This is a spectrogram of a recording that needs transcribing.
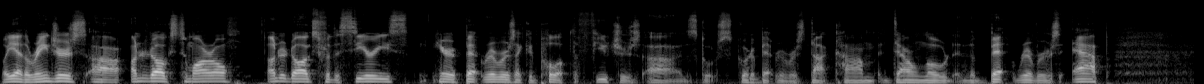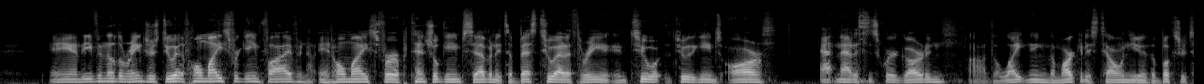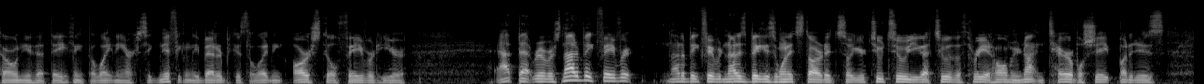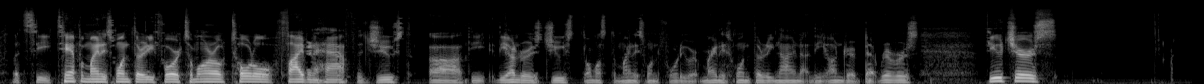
But yeah, the Rangers are underdogs tomorrow underdogs for the series here at Bet Rivers. I can pull up the futures. Uh, let's go, go to betrivers.com, download the Bet Rivers app. And even though the Rangers do have home ice for Game Five and, and home ice for a potential Game Seven, it's a best two out of three, and two two of the games are at Madison Square Garden. Uh, the Lightning, the market is telling you, the books are telling you that they think the Lightning are significantly better because the Lightning are still favored here at Bet Rivers. Not a big favorite, not a big favorite, not as big as when it started. So you're 2 2. You got two of the three at home. You're not in terrible shape, but it is, let's see, Tampa minus 134 tomorrow, total five and a half. The juiced, uh, the, the under is juiced almost to minus 140. We're at minus 139 the under at Bet Rivers. Futures,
